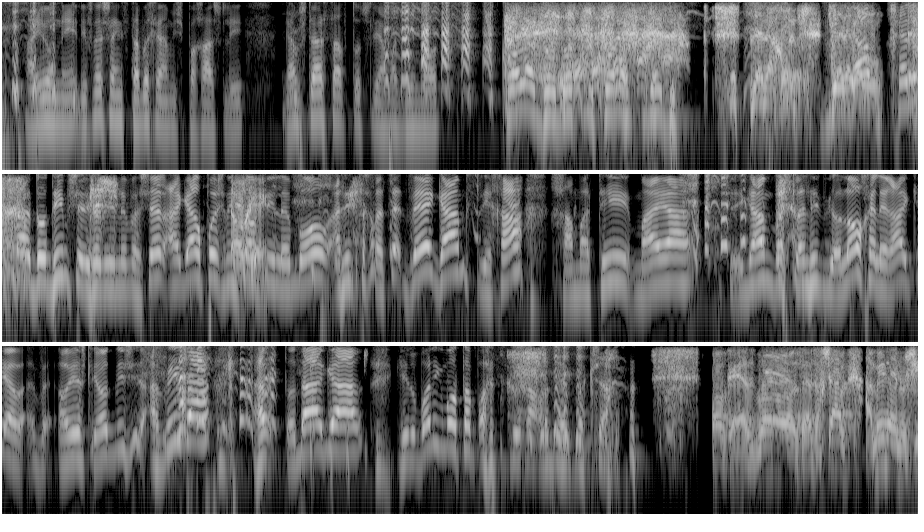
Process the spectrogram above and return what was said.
עיוני, לפני שאני אסתבך עם המשפחה שלי, גם שתי הסבתות שלי המדהימות, כל הדודות מכל הצדדים, זה נכון. זה וגם. חלק מהדודים שלי יודעים לבשל, הגר פה הכניסה אוקיי. אותי לבור, אני צריך לצאת, וגם, סליחה, חמתי, מאיה, שהיא גם בשלנית, לא אוכל עיראקי, אבל- או יש לי עוד מישהי, אביבה, תודה, הגר. כאילו, בוא נגמור את הפרט, סליחה, עודד, בבקשה. אוקיי, אז בואו, אז עכשיו, המין האנושי,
